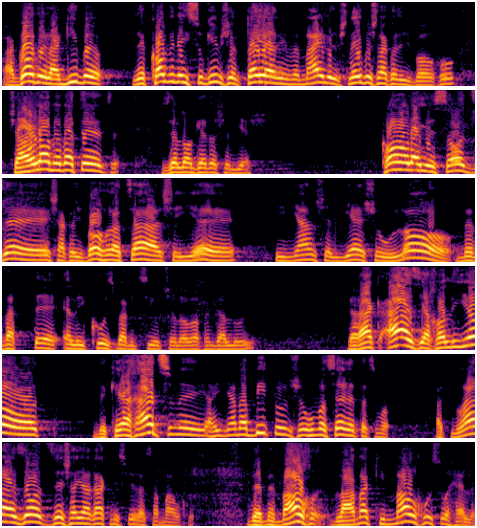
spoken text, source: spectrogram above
הגודל, הגיבר, זה כל מיני סוגים של תוירים ומיילים ושליבו של הקדוש ברוך הוא, שהעולם מבטא את זה. זה לא גדר של יש. כל היסוד זה שהקדוש ברוך הוא רצה שיהיה עניין של יש, שהוא לא מבטא אליקוס במציאות שלו באופן גלוי. ורק אז יכול להיות בכיח עצמי העניין הביטול שהוא מוסר את עצמו. התנועה הזאת זה שהיה רק מספירס המלכוס. ומלכוס, למה? כי מלכוס הוא הלם.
